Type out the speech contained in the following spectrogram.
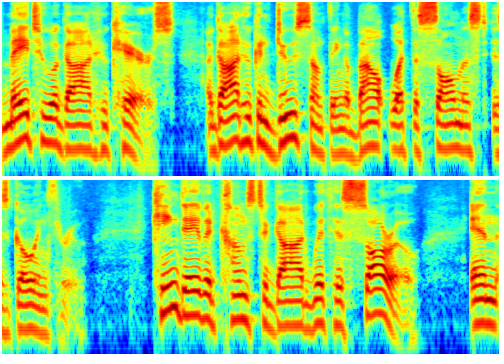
made to a God who cares, a God who can do something about what the psalmist is going through. King David comes to God with his sorrow. And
